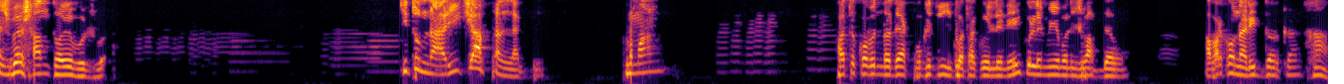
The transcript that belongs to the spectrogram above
আসবে শান্ত হয়ে বসবে। কিন্তু নারীকে আপনার লাগবে। প্রমাণ? হয়তো কবেন দাদা এক মুখে তুই কথা কইলেন এই করলে মেয়ে মানুষ ভাব দেও। আবার কোন নারীর দরকার? হ্যাঁ।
